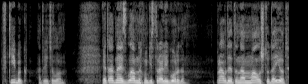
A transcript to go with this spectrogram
«В Кибок», — ответил он. «Это одна из главных магистралей города. Правда, это нам мало что дает.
